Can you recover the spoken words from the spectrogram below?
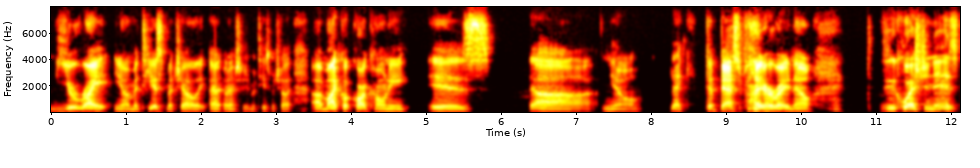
you're right. You know, Matias Maccelli. Uh, no, excuse me, Matias Maccelli. Uh, Michael Carcone is, uh, you know, like the best player right now. The question is,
